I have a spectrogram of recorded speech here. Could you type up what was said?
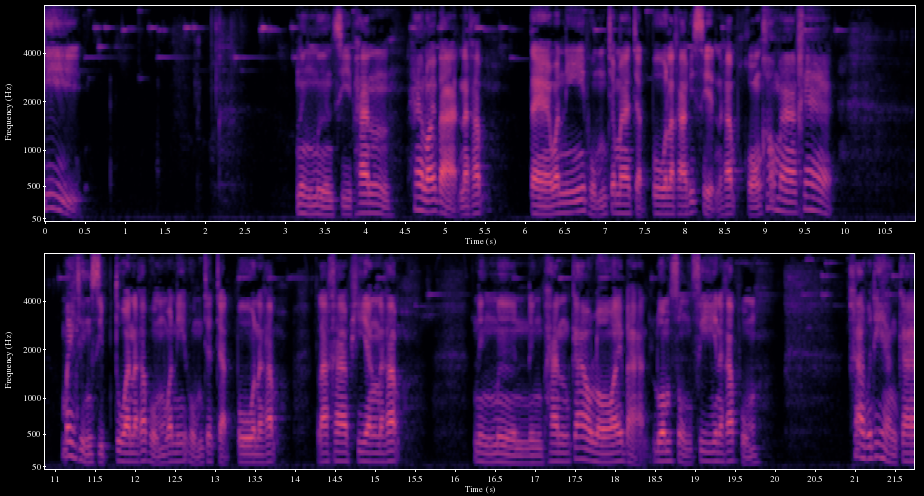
ที่หนึ่งหมื่นสี่พันห้าร้อยบาทนะครับ แต่วันนี้ผมจะมาจัดโปรราคาพิเศษนะครับ ของเข้ามาแค่ไม่ถึงสิบตัวนะครับ ผมวันนี้ผมจะจัดโปรนะครับ ราคาเพียงนะครับหนึ่งหมื่นหนึ่งพันเก้าร้อยบาท รวมส่งฟรีนะครับ ผม ค่าพื้นที่ห่างไกล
